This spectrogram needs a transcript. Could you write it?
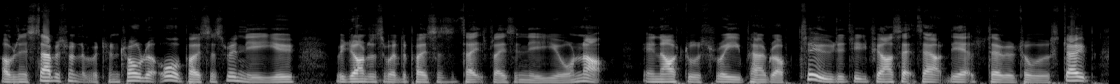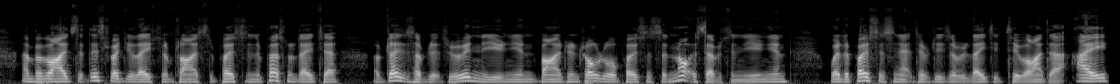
of an establishment of a controller or processor in the EU, regardless of whether the processor takes place in the EU or not. In Article 3, Paragraph 2, the GDPR sets out the extraterritorial scope and provides that this regulation applies to processing of personal data of data subjects within the Union by a controller or processor not established in the Union, where the processing activities are related to either A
